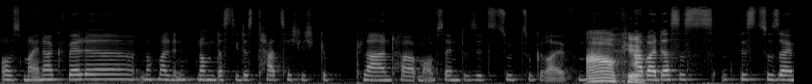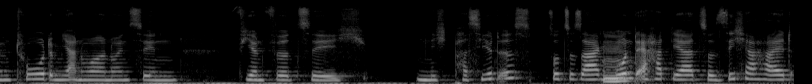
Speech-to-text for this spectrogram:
aus meiner Quelle nochmal entnommen, dass die das tatsächlich geplant haben, auf seinen Besitz zuzugreifen. Ah, okay. Aber dass es bis zu seinem Tod im Januar 1944 nicht passiert ist, sozusagen. Mhm. Und er hat ja zur Sicherheit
